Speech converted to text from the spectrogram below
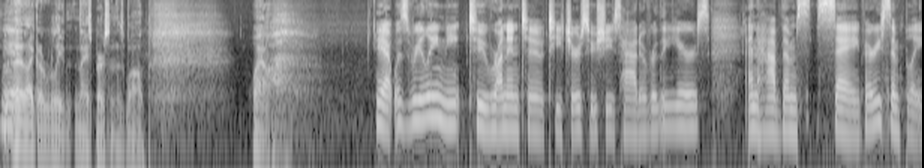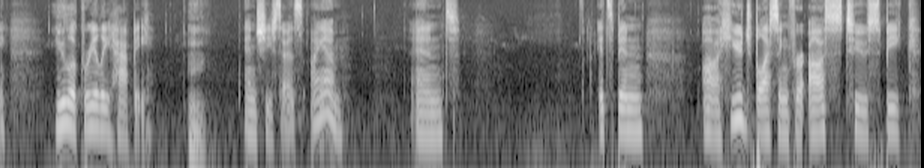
Yeah. like a really nice person as well. Wow. yeah, it was really neat to run into teachers who she's had over the years and have them say very simply, You look really happy. Mm. And she says, I am. And it's been a huge blessing for us to speak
